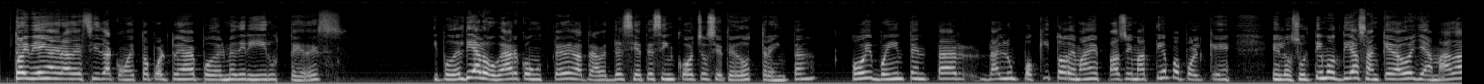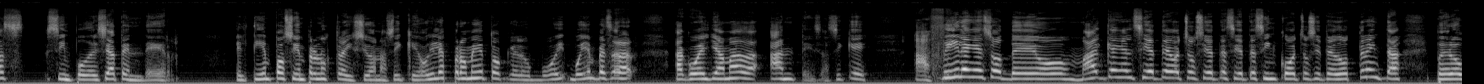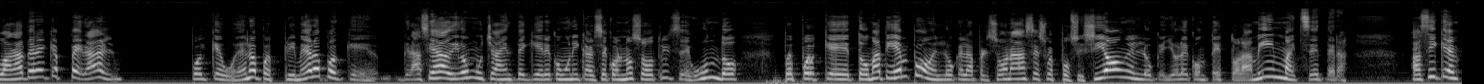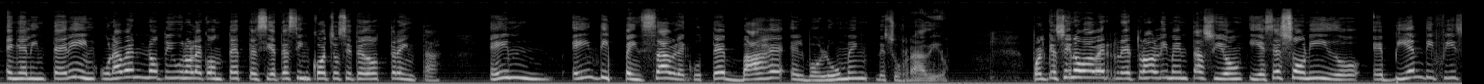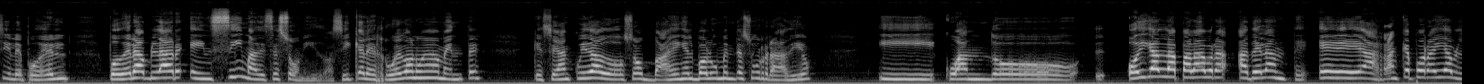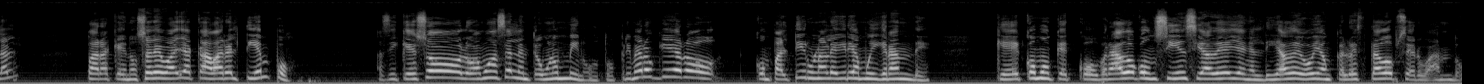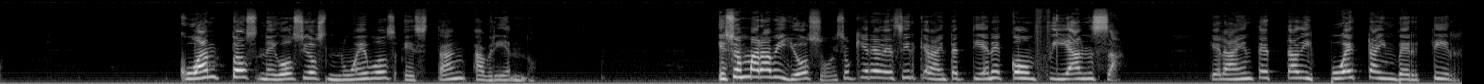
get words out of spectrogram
Estoy bien agradecida con esta oportunidad de poderme dirigir a ustedes y poder dialogar con ustedes a través del 758-7230. Hoy voy a intentar darle un poquito de más espacio y más tiempo porque en los últimos días han quedado llamadas sin poderse atender el tiempo siempre nos traiciona, así que hoy les prometo que los voy, voy a empezar a, coger llamadas antes. Así que afilen esos dedos, marquen el 787-758-7230, pero van a tener que esperar. Porque bueno, pues primero porque gracias a Dios mucha gente quiere comunicarse con nosotros y segundo, pues porque toma tiempo en lo que la persona hace su exposición, en lo que yo le contesto a la misma, etcétera. Así que en el interín, una vez Noti1 le conteste 758-7230, es, es indispensable que usted baje el volumen de su radio. Porque si no va a haber retroalimentación y ese sonido es bien difícil de poder, poder hablar encima de ese sonido. Así que les ruego nuevamente que sean cuidadosos, bajen el volumen de su radio y cuando oigan la palabra adelante, eh, arranque por ahí a hablar para que no se le vaya a acabar el tiempo. Así que eso lo vamos a hacer dentro de unos minutos. Primero quiero compartir una alegría muy grande que he como que cobrado conciencia de ella en el día de hoy, aunque lo he estado observando. ¿Cuántos negocios nuevos están abriendo? Eso es maravilloso. Eso quiere decir que la gente tiene confianza, que la gente está dispuesta a invertir.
